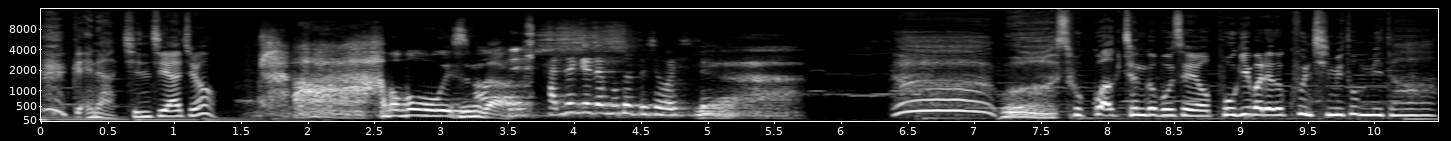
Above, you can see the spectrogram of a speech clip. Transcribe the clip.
꽤나 진지하죠. 아 한번 먹어보겠습니다. 네, 간장 게장부터 드셔보시죠. 와, 속 꽉 찬 거 보세요. 보기만 해도 군침이 돕니다.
